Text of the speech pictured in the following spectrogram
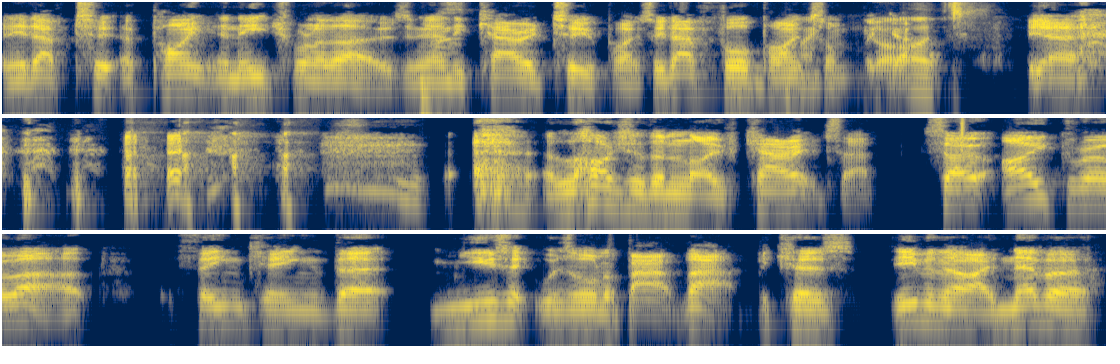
And he'd have two, a pint in each one of those, and then he carried two pints. So he'd have four pints on the. Yeah, a larger than life character. So I grew up thinking that music was all about that because even though I never,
